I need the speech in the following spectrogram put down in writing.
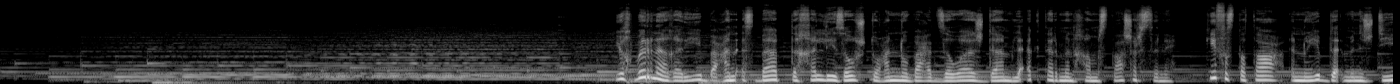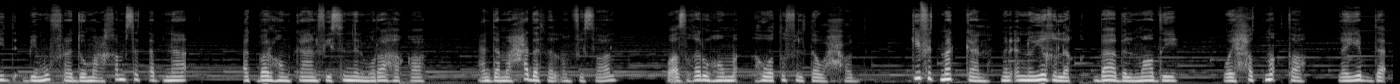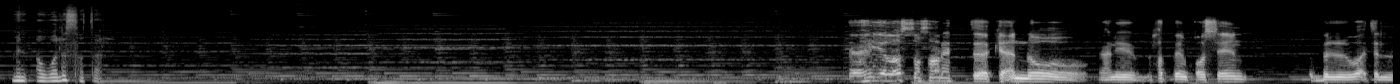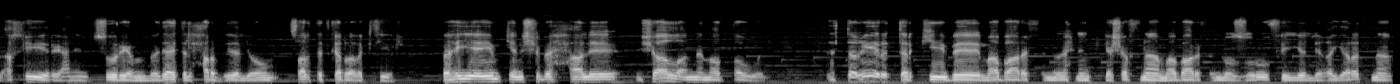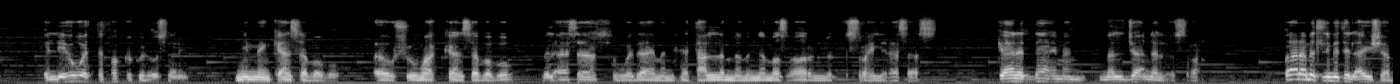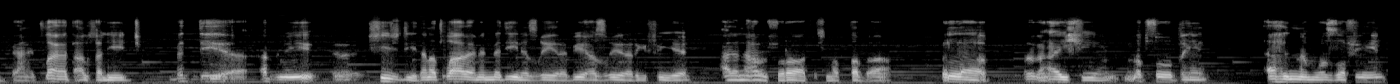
يخبرنا غريب عن أسباب تخلي زوجته عنه بعد زواج دام لأكثر من 15 سنة. كيف استطاع أنه يبدأ من جديد بمفرده مع خمسة أبناء؟ أكبرهم كان في سن المراهقة عندما حدث الانفصال وأصغرهم هو طفل توحد. كيف تمكن من أنه يغلق باب الماضي ويحط نقطة ليبدأ من أول السطر؟ هي القصة صارت كأنه يعني نحط بين قوسين بالوقت الأخير يعني بسوريا من بداية الحرب إلى اليوم صارت تتكرر كثير فهي يمكن شبه حالة إن شاء الله أنها ما تطول. التغيير التركيبة ما بعرف إنه نحن انكشفنا ما بعرف إنه الظروف هي اللي غيرتنا اللي هو التفكك الأسري. مين من كان سببه أو شو ما كان سببه؟ بالأساس هو دائما نحن تعلمنا من صغار إنه الأسرة هي الأساس. كانت دائما ملجأنا الأسرة فأنا مثلي مثل أي شاب يعني طلعت على الخليج بدي أبني شيء جديد. أنا طالع من مدينة صغيرة بيئة صغيرة ريفية على نهر الفرات اسمها الطبقة. طلاب عايشين مبسوطين أهلنا موظفين.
